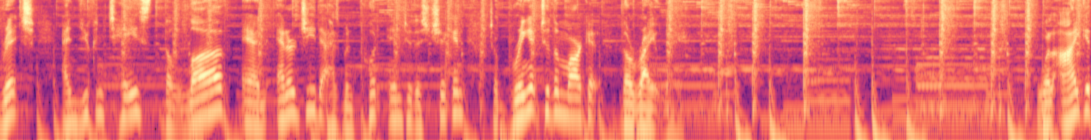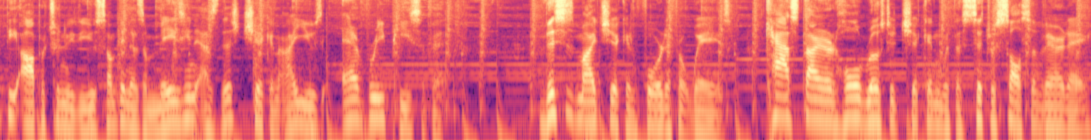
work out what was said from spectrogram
rich, and you can taste the love and energy that has been put into this chicken to bring it to the market the right way. When I get the opportunity to use something as amazing as this chicken, I use every piece of it. This is my chicken four different ways. Cast iron whole roasted chicken with a citrus salsa verde.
